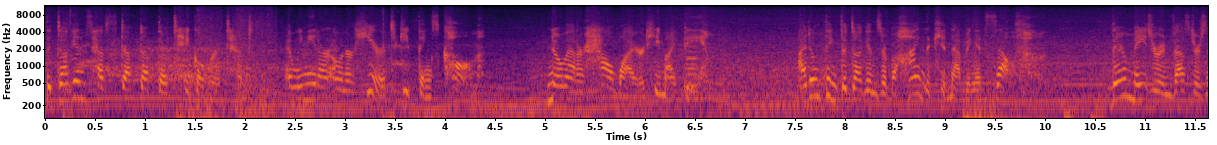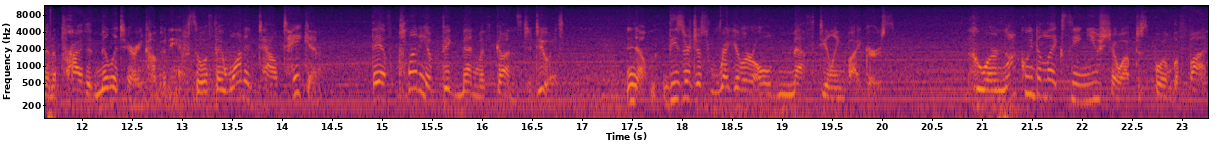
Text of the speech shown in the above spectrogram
The Duggans have stepped up their takeover attempt, and we need our owner here to keep things calm. No matter how wired he might be. I don't think the Duggans are behind the kidnapping itself. They're major investors in a private military company, so if they wanted Tao taken, they have plenty of big men with guns to do it. No, these are just regular old meth-dealing bikers. Who are not going to like seeing you show up to spoil the fun.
